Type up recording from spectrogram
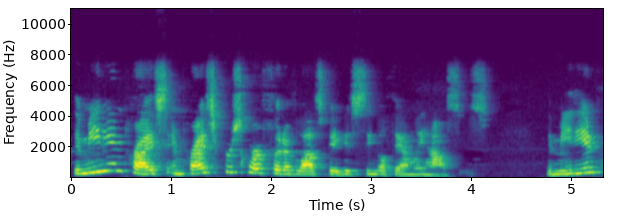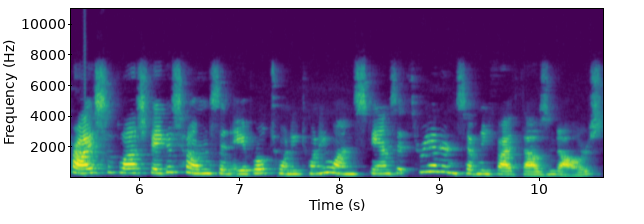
The median price and price per square foot of Las Vegas single family houses. The median price of Las Vegas homes in April 2021 stands at $375,000,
